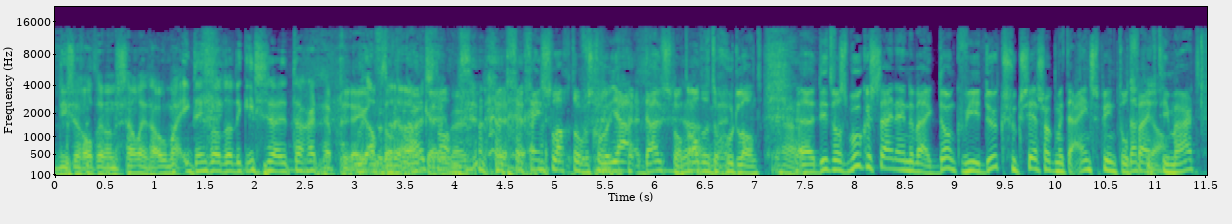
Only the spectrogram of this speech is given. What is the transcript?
die zich altijd aan de snelheid houden. Maar ik denk wel dat ik iets uh, te hard heb gereden. Af Duitsland. geen slachtoffers. Ja, Duitsland. altijd een goed land. Uh, dit was Boekenstein en de Wijk. Dank Duk. Succes ook met de eindspin tot Dank 15 maart.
